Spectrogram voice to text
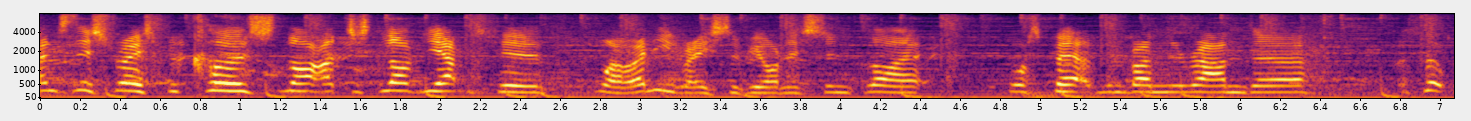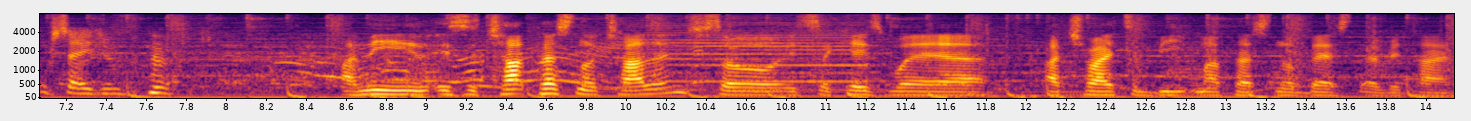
I entered this race because like I just love the atmosphere. Of, well, any race to be honest, and like what's better than running around uh, a football stadium? I mean, it's a cha- personal challenge, so it's a case where I try to beat my personal best every time.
